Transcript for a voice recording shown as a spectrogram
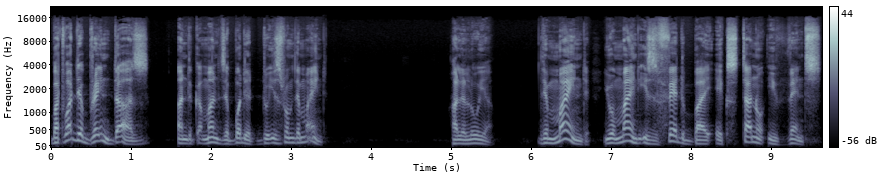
But what the brain does and commands the body to do is from the mind. Hallelujah. The mind, your mind is fed by external events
